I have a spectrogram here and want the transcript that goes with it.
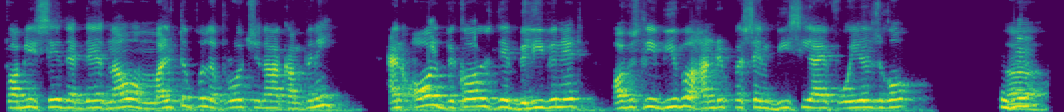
probably say that there's now a multiple approach in our company, and all because they believe in it Obviously, we were 100% BCI four years ago. Mm-hmm. Uh,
